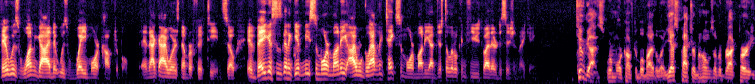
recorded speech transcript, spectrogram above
there was one guy that was way more comfortable and that guy wears number 15. So if Vegas is going to give me some more money, I will gladly take some more money. I'm just a little confused by their decision making. Two guys were more comfortable, by the way. Yes, Patrick Mahomes over Brock Purdy.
